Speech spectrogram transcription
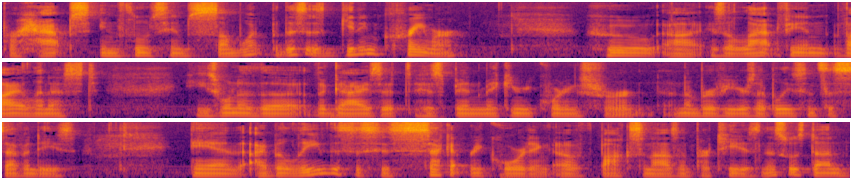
perhaps influenced him somewhat. But this is Gidon Kremer, who uh, is a Latvian violinist. He's one of the, the guys that has been making recordings for a number of years, I believe since the 70s. And I believe this is his second recording of Bach Sonatas and Partitas. And this was done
